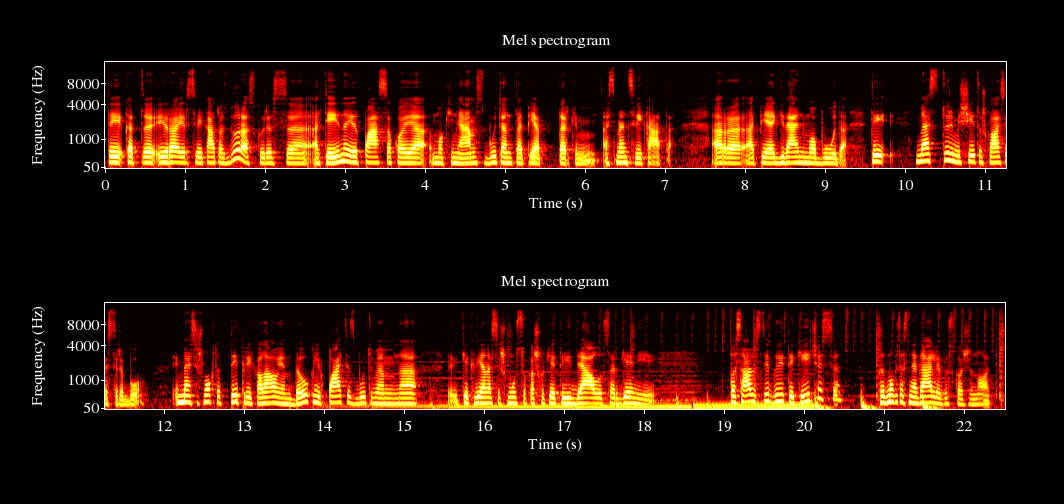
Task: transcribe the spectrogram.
Tai kad yra ir sveikatos biuras, kuris e, ateina ir pasakoja mokiniams būtent apie, tarkim, asmens sveikatą ar apie gyvenimo būdą. Tai mes turim išeiti už klasės ribų mes iš mokytojo taip reikalaujam daug, lyg patys būtumėm, na, kiekvienas iš mūsų kažkokie tai idealūs ar genijai. Pasaulis taip greitai keičiasi, kad mokytas negali visko žinoti,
